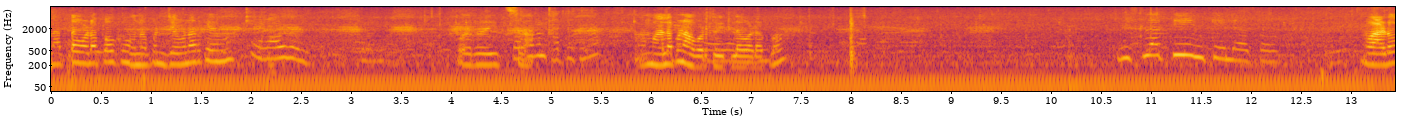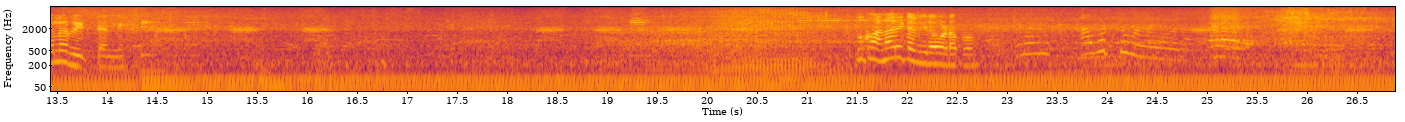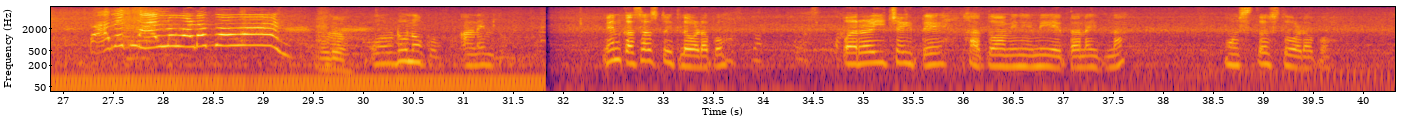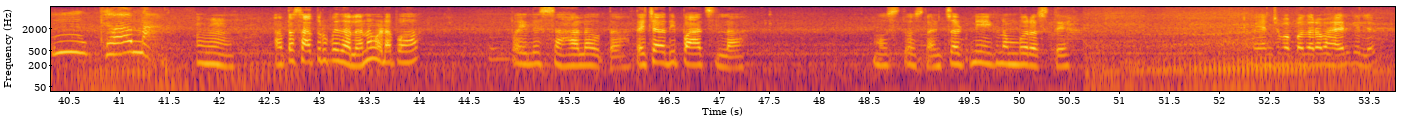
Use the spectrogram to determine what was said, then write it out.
आता वडापाव खाऊ ना पण जेवणार काय मग. परळीचा मला पण आवडतो इथला वडापाव. वीसला तीन केलं आता वाढवला रेट त्यांनी. तू खाणार आहे का विरा वडापाव? आवडतो मला ओरडू नको आणेल तू मेन कसा असतो इथला वडापाव? परळीच्या इथे खातो आम्ही नेहमी येताना इथला मस्त असतो वडापाव. हम्म. आता सात रुपये झाला ना वडापाव हा? पहिले सहाला होता. त्याच्या आधी पाचला. मस्त असतं. आणि चटणी एक नंबर असते. यांचे पप्पा जरा बाहेर गेले.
